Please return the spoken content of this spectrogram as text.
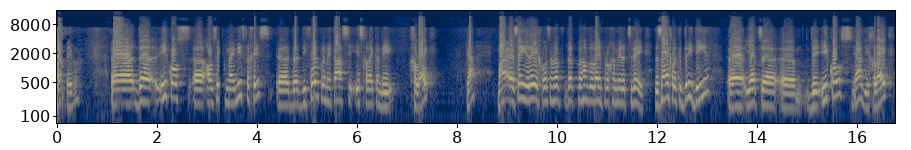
Wacht even. Uh, de equals, uh, als ik mij niet vergis, de default implementatie is gelijk aan die gelijk. Ja? Maar er zijn regels en dat, dat behandelen wij in programmeren 2. Dat zijn eigenlijk drie dingen. je hebt de equals, ja, die gelijk,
